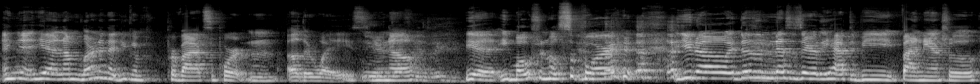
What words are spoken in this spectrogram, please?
and yeah, yeah, and I'm learning that you can provide support in other ways. Yeah, you know, definitely. yeah, emotional support. you know, it doesn't Yeah. necessarily have to be financial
